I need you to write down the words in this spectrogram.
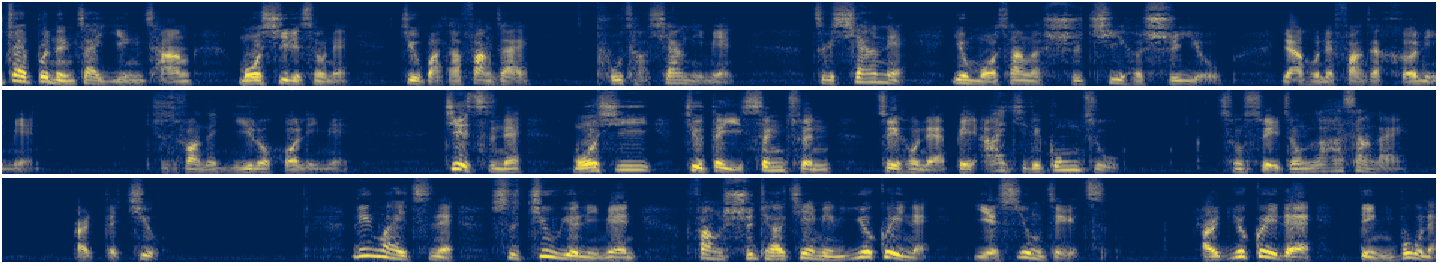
在不能再隐藏摩西的时候呢，就把它放在蒲草箱里面。这个箱呢，又抹上了石漆和石油，然后呢，放在河里面，就是放在尼罗河里面。借此呢，摩西就得以生存。最后呢，被埃及的公主从水中拉上来而得救。另外一次呢，是旧约里面放十条诫命的约柜呢，也是用这个字。而约柜的顶部呢，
